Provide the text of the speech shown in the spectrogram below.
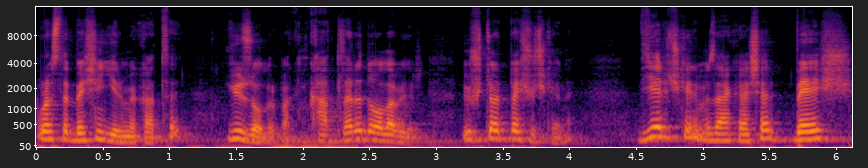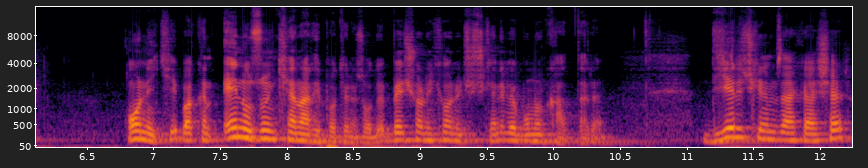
Burası da 5'in 20 katı 100 olur. Bakın katları da olabilir. 3, 4, 5 üçgeni. Diğer üçgenimiz arkadaşlar 5, 12. Bakın en uzun kenar hipotenüs oluyor. 5, 12, 13 üçgeni ve bunun katları. Diğer üçgenimiz arkadaşlar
